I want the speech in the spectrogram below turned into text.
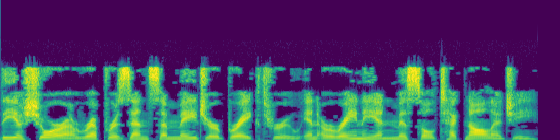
the Ashura represents a major breakthrough in Iranian missile technology.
